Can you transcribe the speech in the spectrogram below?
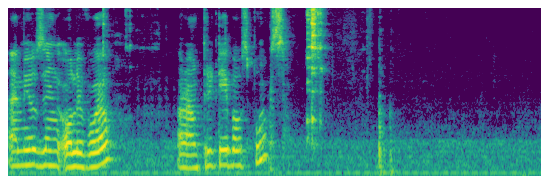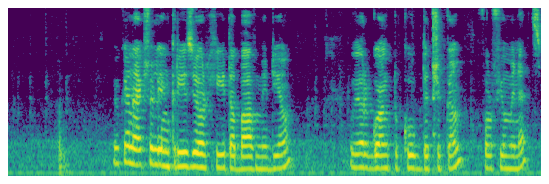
I'm using olive oil around 3 tablespoons You can actually increase your heat above medium. We are going to cook the chicken for a few minutes.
